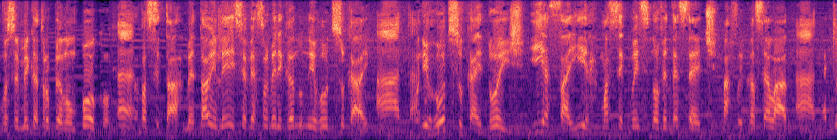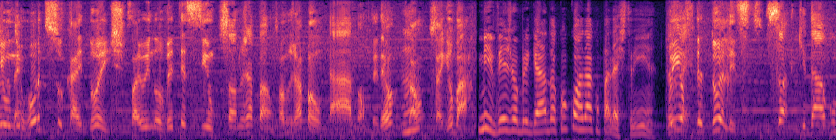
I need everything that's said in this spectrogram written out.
você meio que atropelou um pouco. Ah. Pra citar, Metal Enlace é a versão americana do Nihon Tsukai. Ah, tá. O Nihon Tsukai 2 ia sair uma sequência em 97, mas foi cancelado. Ah, tá. É que o Nihon Tsukai 2 saiu em 95. Só no Japão. Só no Japão. Tá bom. Entendeu? Hum. Então, segue o bar. Me vejo obrigado a concordar com palestrinha. Queen of the Duelist. Só que dá algum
